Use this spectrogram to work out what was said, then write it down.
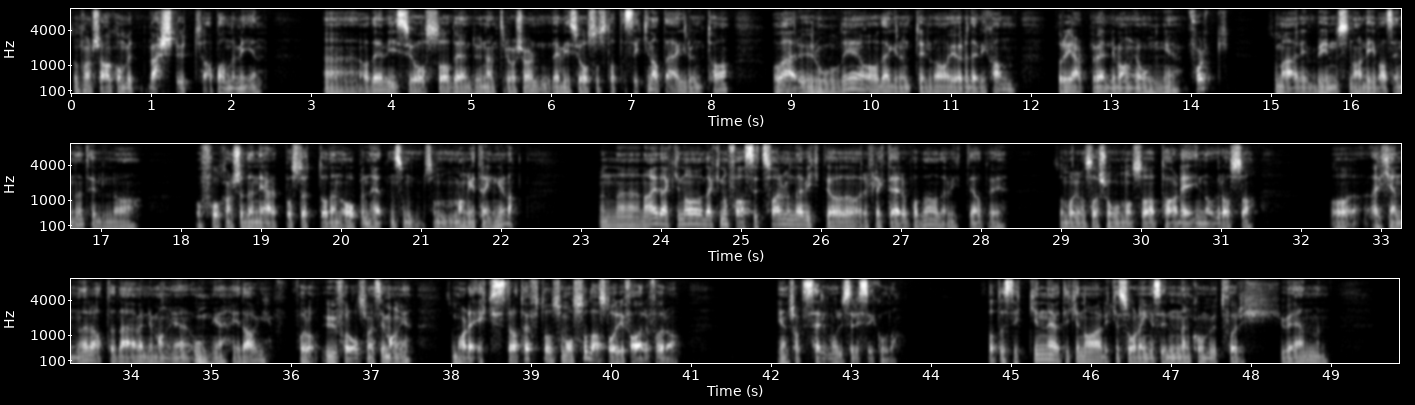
som kanskje har kommet verst ut av pandemien. Uh, og det viser jo også, det du nevnte jo selv, det viser jo også statistikken at det er grunn til å, være urolig, og det er grunn til å gjøre det vi kan for å hjelpe veldig mange unge folk som er i begynnelsen av livet sine, til å, å få kanskje den hjelp og støtte og den åpenheten som, som mange trenger. da. Men uh, nei, det er, ikke noe, det er ikke noe fasitsvar, men det er viktig å reflektere på det, og det er viktig at vi som organisasjon også tar det inn over oss. og og erkjenner at det er veldig mange unge i dag, for, uforholdsmessig mange, som har det ekstra tøft, og som også da står i fare for å i en slags selvmordsrisiko. da. Statistikken jeg vet ikke, Nå er det ikke så lenge siden den kom ut for 21, men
